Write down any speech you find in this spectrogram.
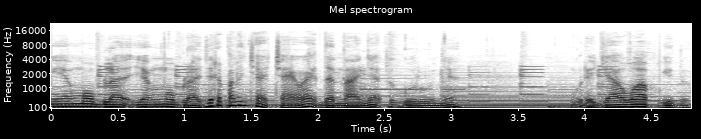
yang mau bela yang mau belajar paling cewek-cewek dan nanya ke gurunya. Gue jawab gitu.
